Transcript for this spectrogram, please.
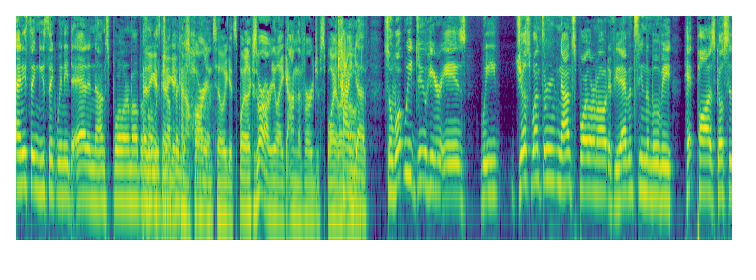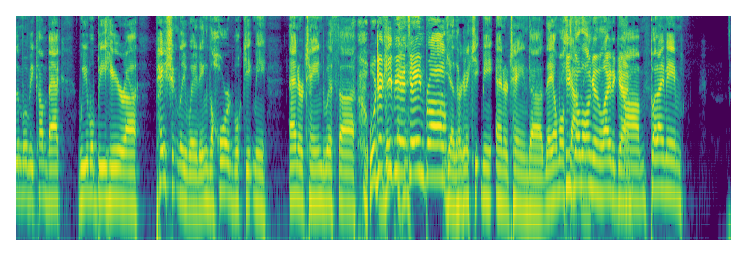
Anything you think we need to add in non-spoiler mode before I think we it's jump to get kind of hard until we get spoiler because we're already like on the verge of spoiler. kind mode. of. So what we do here is we just went through non-spoiler mode. If you haven't seen the movie, hit pause, go see the movie, come back. We will be here uh, patiently waiting. The horde will keep me entertained with. Uh, We're gonna keep you entertained, bro. yeah, they're gonna keep me entertained. Uh, they almost He's no me. longer in the light again. Um, but I mean,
